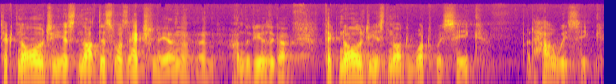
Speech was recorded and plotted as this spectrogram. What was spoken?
technology is not, this was actually 100 years ago, technology is not what we seek, but how we seek.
